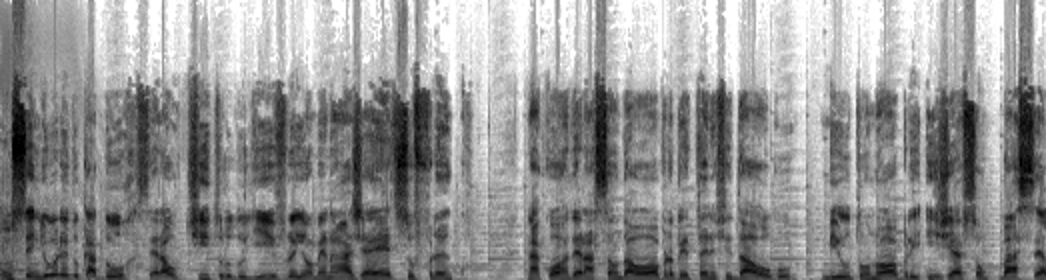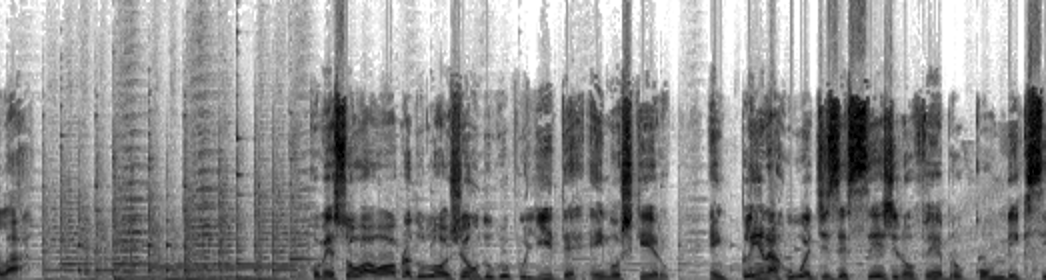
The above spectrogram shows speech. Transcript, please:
Um Senhor Educador será o título do livro em homenagem a Edson Franco. Na coordenação da obra, Betânia Fidalgo, Milton Nobre e Jefferson Bacelar começou a obra do Lojão do Grupo Líder em Mosqueiro, em plena rua 16 de novembro, com mix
